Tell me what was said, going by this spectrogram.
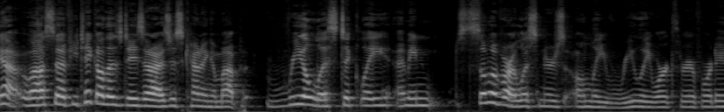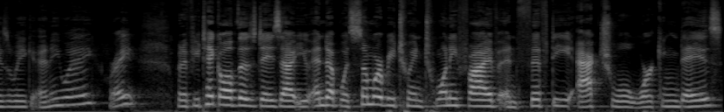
yeah, well, so if you take all those days out, I was just counting them up. Realistically, I mean, some of our listeners only really work three or four days a week anyway, right? But if you take all of those days out, you end up with somewhere between 25 and 50 actual working days.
